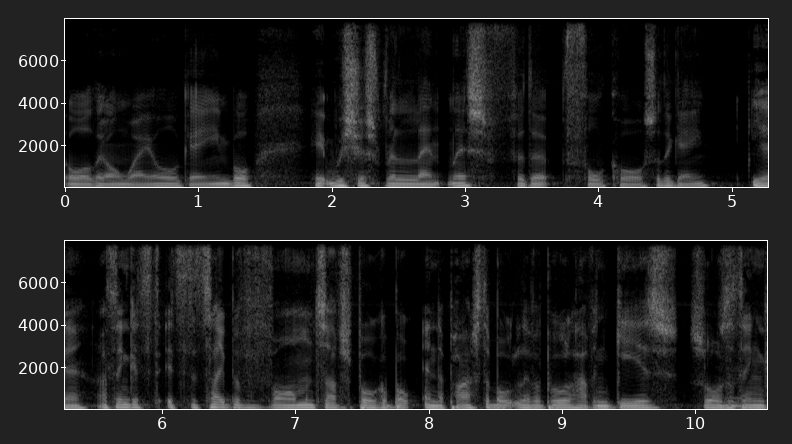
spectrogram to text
all their own way all game. But it was just relentless for the full course of the game. Yeah, I think it's it's the type of performance I've spoke about in the past about Liverpool having gears sort of mm. thing,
